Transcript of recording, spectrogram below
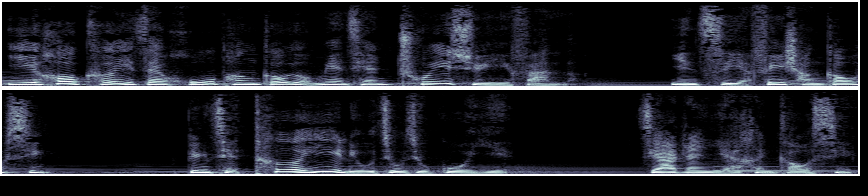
以后可以在狐朋狗友面前吹嘘一番了。因此也非常高兴，并且特意留舅舅过夜，家人也很高兴，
